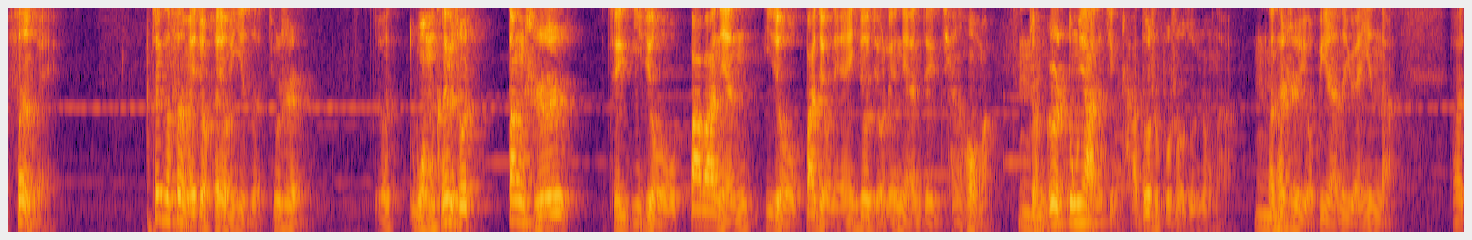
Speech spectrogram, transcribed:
氛围，这个氛围就很有意思，就是呃，我们可以说当时这一九八八年、一九八九年、一九九零年这前后嘛，整个东亚的警察都是不受尊重的，那它是有必然的原因的，呃，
